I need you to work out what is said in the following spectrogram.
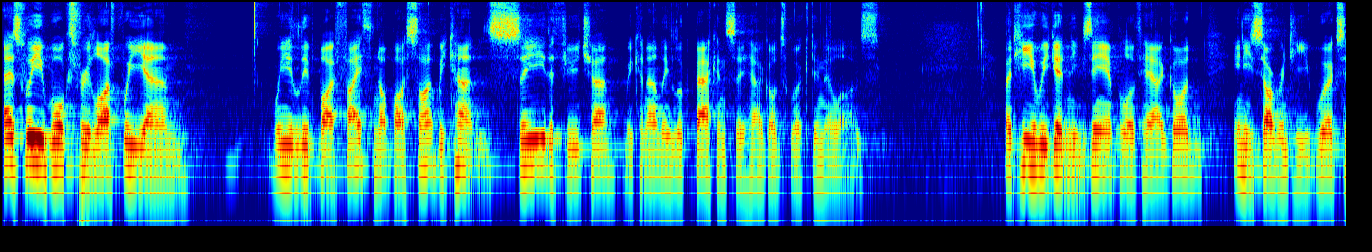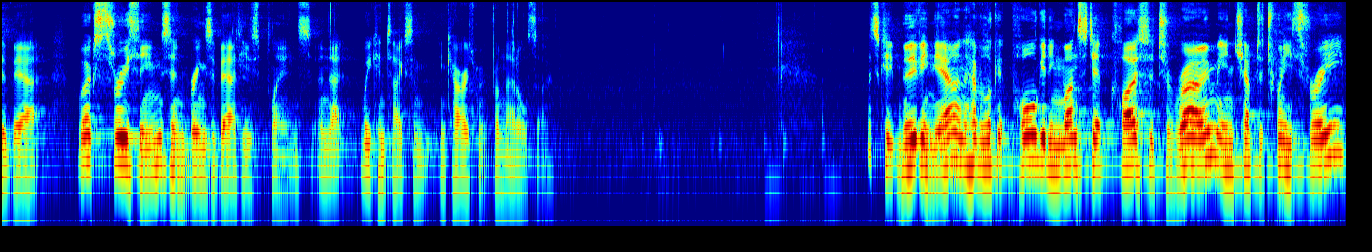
As we walk through life, we, um, we live by faith, not by sight. We can't see the future. We can only look back and see how God's worked in our lives. But here we get an example of how God, in His sovereignty, works about, works through things and brings about His plans, and that we can take some encouragement from that also. Let's keep moving now and have a look at Paul getting one step closer to Rome in chapter 23,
